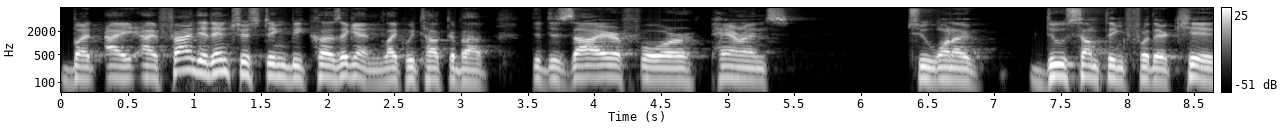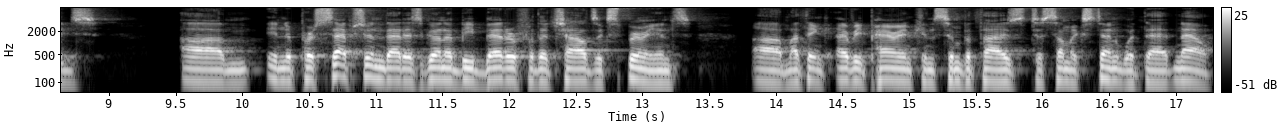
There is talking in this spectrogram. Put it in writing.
but I, I find it interesting because, again, like we talked about, the desire for parents to want to do something for their kids um, in the perception that it's going to be better for the child's experience. Um, I think every parent can sympathize to some extent with that. Now,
